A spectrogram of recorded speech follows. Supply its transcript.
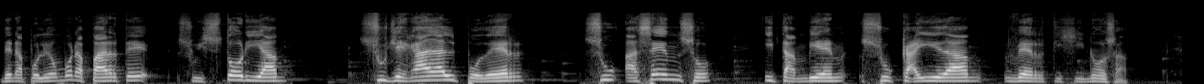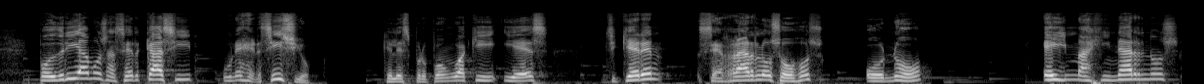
de Napoleón Bonaparte, su historia, su llegada al poder, su ascenso y también su caída vertiginosa. Podríamos hacer casi un ejercicio que les propongo aquí y es, si quieren, cerrar los ojos o no e imaginarnos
